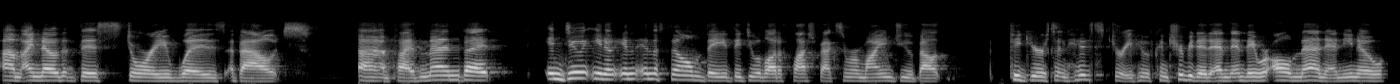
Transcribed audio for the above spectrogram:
Um, I know that this story was about um, five men, but in doing, you know, in, in the film, they they do a lot of flashbacks and remind you about figures in history who have contributed, and and they were all men, and you know,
